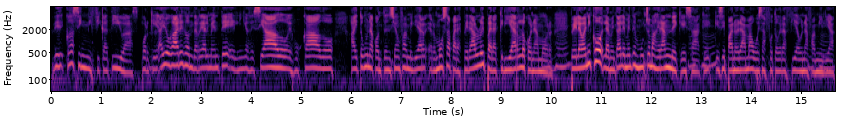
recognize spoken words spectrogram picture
de cosas significativas, porque hay hogares donde realmente el niño es deseado, es buscado, hay toda una contención familiar hermosa para esperarlo y para criarlo con amor. Pero el abanico lamentablemente es mucho más grande que, esa, que, ese panorama o esa fotografía de una familia.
